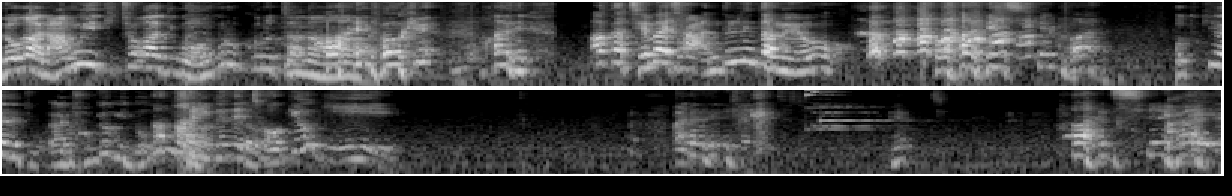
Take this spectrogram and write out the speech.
너가 나무 위키 쳐가지고 어그로 끌었잖아. 아니 뭐게? 아니 아까 제 말 잘 안 들린다며요. 아니 씨발. 어떻게 해야 될지 아 저격이 너무 많아. 아니 근데 저격이. 아니 아 씨발.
